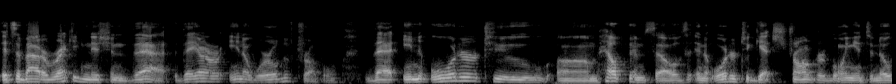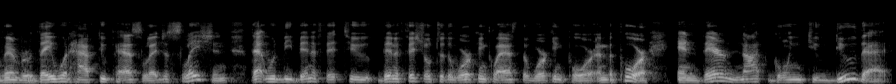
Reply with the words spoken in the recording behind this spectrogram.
It's about a recognition that they are in a world of trouble. That in order to um, help themselves, in order to get stronger going into November, they would have to pass legislation that would be benefit to beneficial to the working class, the working poor, and the poor. And they're not going to do that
